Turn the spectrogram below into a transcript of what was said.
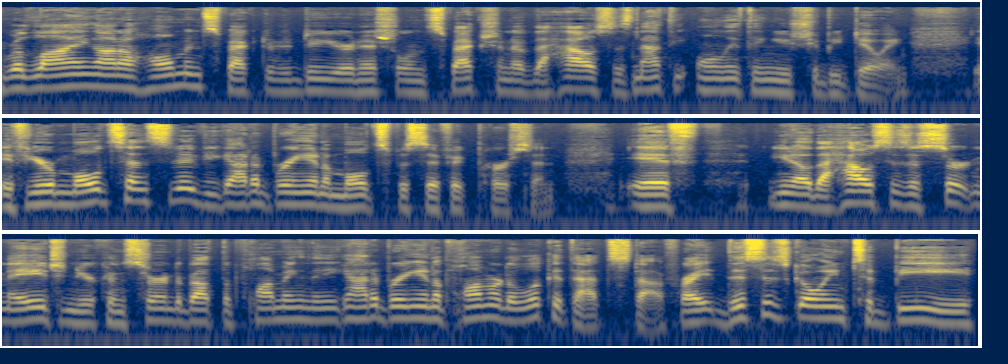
relying on a home inspector to do your initial inspection of the house is not the only thing you should be doing. If you're mold sensitive, you got to bring in a mold specific person. If, you know, the house is a certain age and you're concerned about the plumbing, then you got to bring in a plumber to look at that stuff, right? This is going to be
